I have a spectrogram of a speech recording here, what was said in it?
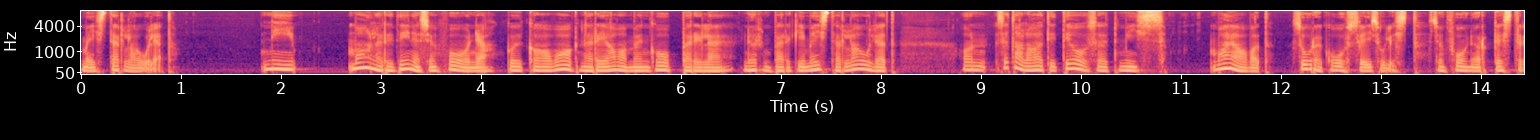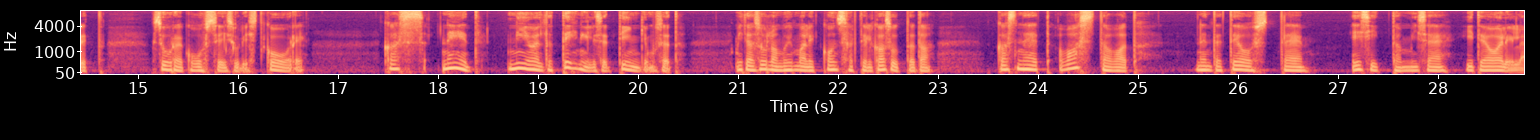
meisterlauljad. nii Mahleri teine sümfoonia kui ka Wagneri avamäng ooperile Nürnbergi meisterlauljad on sedalaadi teosed, mis vajavad suure koosseisulist sümfooniaorkestrit, suure koosseisulist koori. kas need nii-öelda tehnilised tingimused, mida sul on võimalik kontserdil kasutada, kas need vastavad nende teoste esitamise ideaalile?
